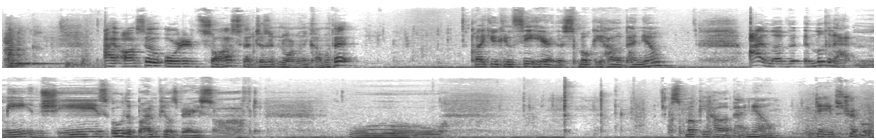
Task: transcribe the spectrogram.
I also ordered sauce that doesn't normally come with it. Like you can see here, the smoky jalapeno. I love it. And look at that meat and cheese. Ooh, the bun feels very soft. Ooh. Smoky jalapeno. Dave's triple.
